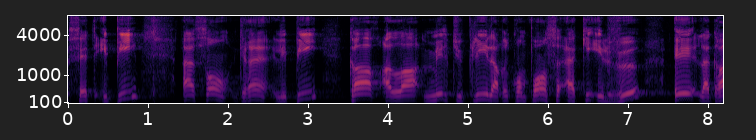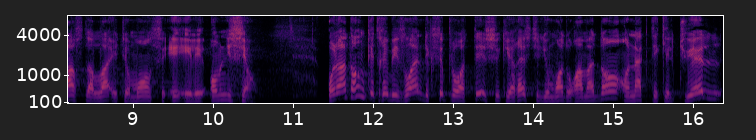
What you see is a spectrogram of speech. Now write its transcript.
cette épi, à son grain l'épi, car Allah multiplie la récompense à qui il veut et la grâce d'Allah est immense et il est omniscient. On a donc très besoin d'exploiter ce qui reste du mois de Ramadan en acte cultuel,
